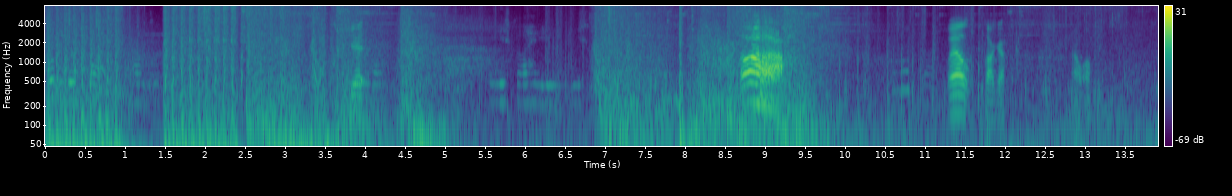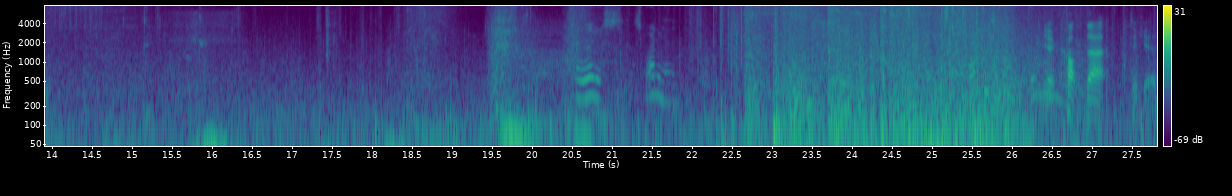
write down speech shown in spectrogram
What are doing? Shit. Guy hated these. Ah! Well, bugger. Oh well. Oh, look, it's Spider-Man. Yeah, cop that, dickhead.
